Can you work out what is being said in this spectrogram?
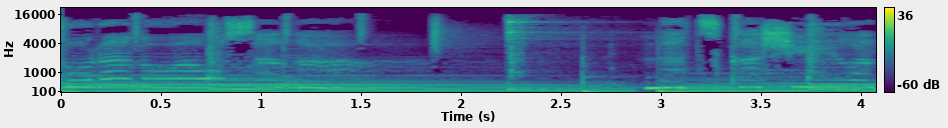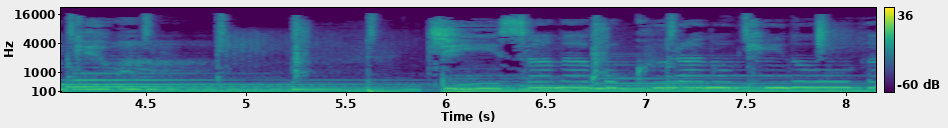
空の青さが懐かしいわけは小さな僕らの昨日が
